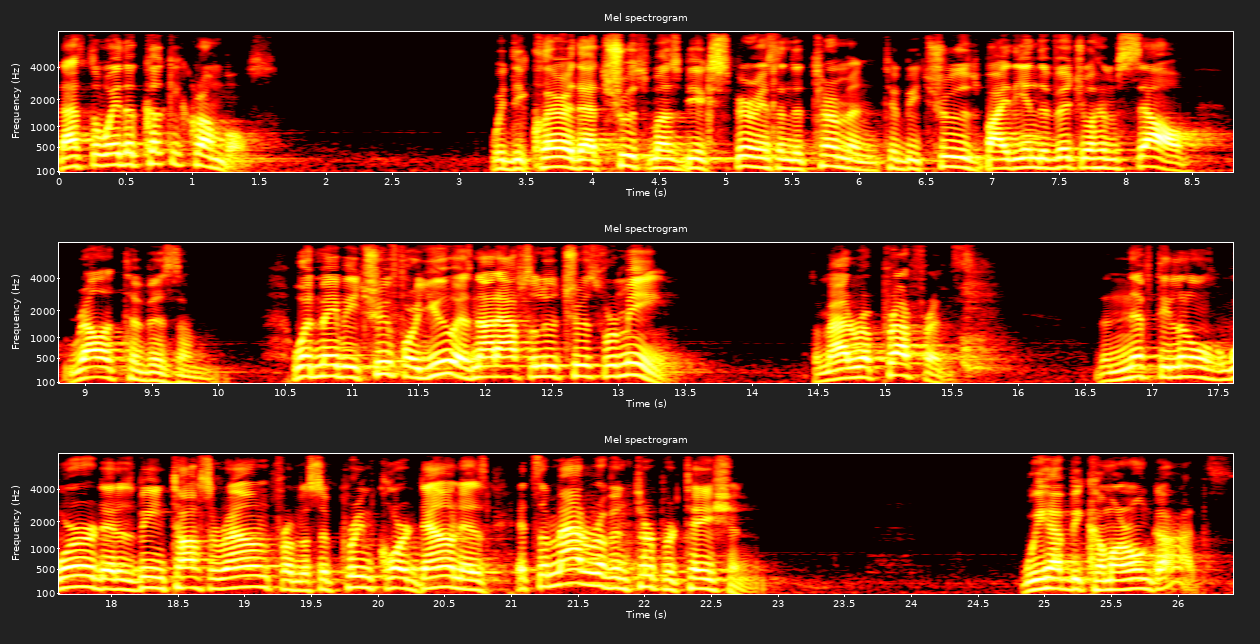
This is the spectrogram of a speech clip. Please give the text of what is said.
That's the way the cookie crumbles. We declare that truth must be experienced and determined to be truth by the individual himself. Relativism. What may be true for you is not absolute truth for me. It's a matter of preference. The nifty little word that is being tossed around from the Supreme Court down is it's a matter of interpretation. We have become our own gods.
